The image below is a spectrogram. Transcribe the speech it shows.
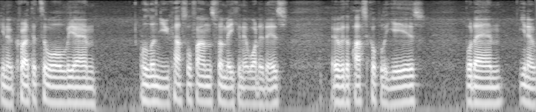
you know credit to all the um, all the Newcastle fans for making it what it is over the past couple of years. But um, you know,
